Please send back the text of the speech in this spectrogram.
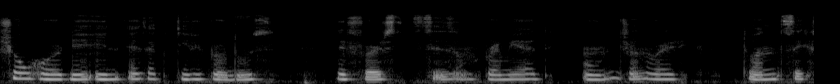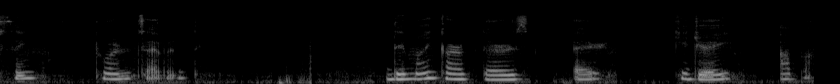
showrunner and executive produced the first season, premiered on January 2016 2017. The main characters are KJ Apa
